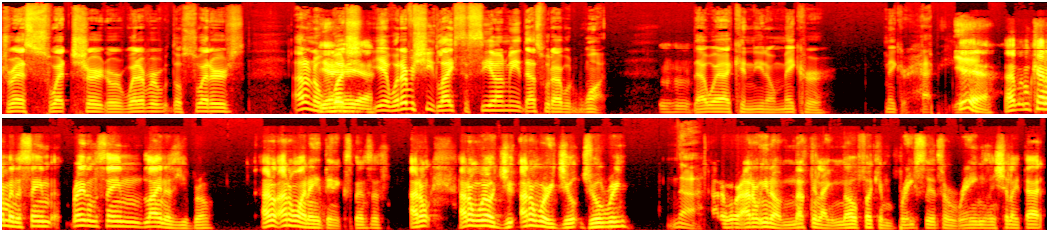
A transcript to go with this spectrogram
dress sweatshirt or whatever those sweaters. I don't know Yeah, what. yeah, she- yeah, whatever she likes to see on me, that's what I would want. Mhm. That way, I can you know make her make her happy. Yeah, I'm, I'm kind of in the same, right on the same line as you, bro. I don't, I don't want anything expensive. I don't, I don't wear, ju- I don't wear ju- jewelry. Nah, I don't wear, I don't, you know, nothing like no fucking bracelets or rings and shit like that,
